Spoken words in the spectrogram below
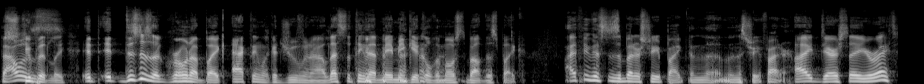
That was Stupidly, it, it this is a grown up bike acting like a juvenile. That's the thing that made me giggle the most about this bike. I think this is a better street bike than the than the Streetfighter. I dare say you're right.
